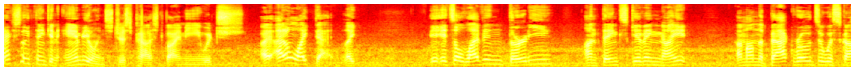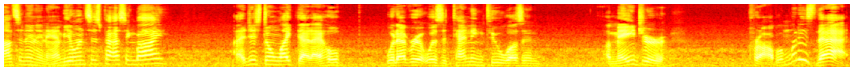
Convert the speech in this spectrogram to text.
actually think an ambulance just passed by me, which I, I don't like that. Like, it's 11:30 on Thanksgiving night. I'm on the back roads of Wisconsin, and an ambulance is passing by. I just don't like that. I hope whatever it was attending to wasn't a major problem. What is that?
